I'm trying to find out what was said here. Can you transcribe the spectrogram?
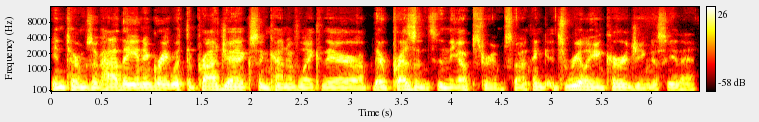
in terms of how they integrate with the projects and kind of like their their presence in the upstream. So I think it's really encouraging to see that.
